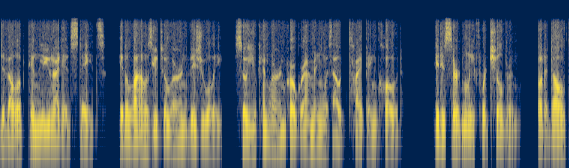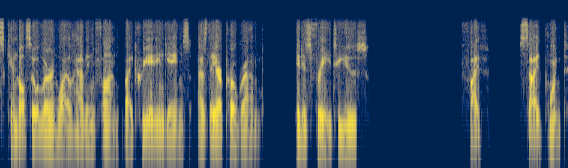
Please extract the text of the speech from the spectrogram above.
Developed in the United States, it allows you to learn visually, so you can learn programming without typing code. It is certainly for children, but adults can also learn while having fun by creating games as they are programmed. It is free to use. 5. SitePoint.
